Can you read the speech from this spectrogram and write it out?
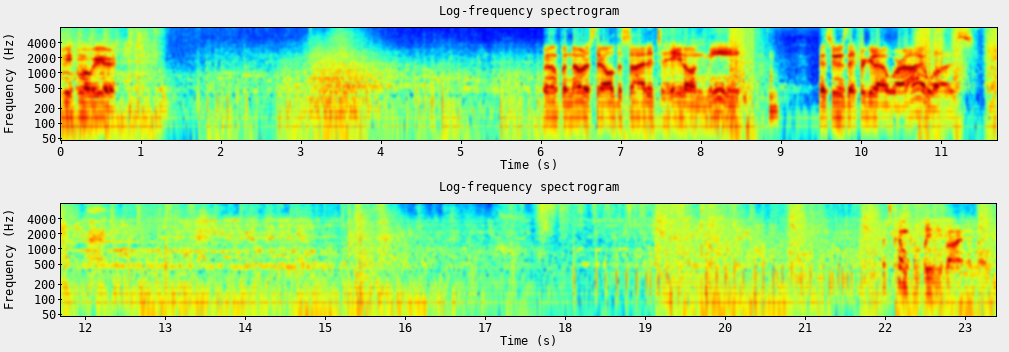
Sees me from over here? Went up and noticed they all decided to hate on me as soon as they figured out where I was. Let's come completely behind them then.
